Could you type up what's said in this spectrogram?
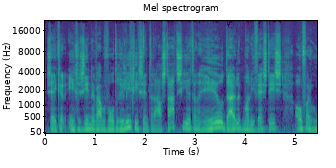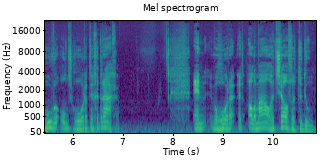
Zeker in gezinnen waar bijvoorbeeld religie centraal staat, zie je het een heel duidelijk manifest is over hoe we ons horen te gedragen. En we horen het allemaal hetzelfde te doen.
